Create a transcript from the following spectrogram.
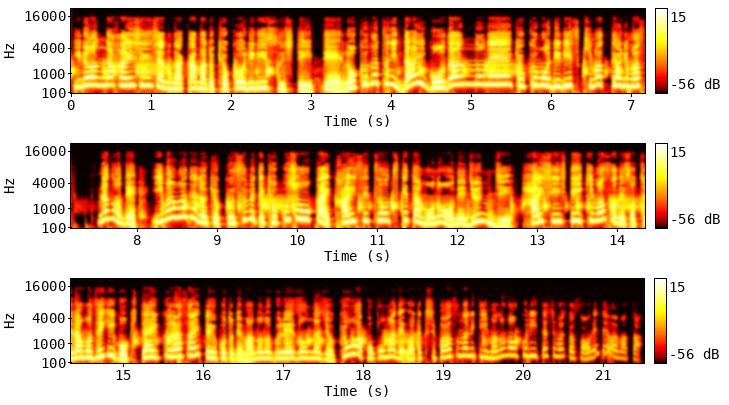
いろんな配信者の仲間と曲をリリースしていて、6月に第5弾のね、曲もリリース決まっております。なので、今までの曲すべて曲紹介、解説をつけたものをね、順次配信していきますので、そちらもぜひご期待ください。ということで、マノのグレーゾーンラジオ、今日はここまで。私、パーソナリティ、マノがお送りいたしました。それではまた。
